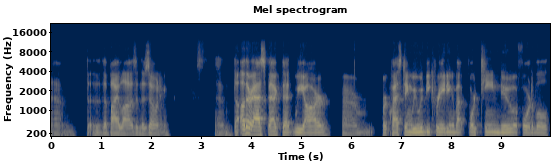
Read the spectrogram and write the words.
um, the, the, bylaws and the zoning. Um, the other aspect that we are um, requesting, we would be creating about 14 new affordable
